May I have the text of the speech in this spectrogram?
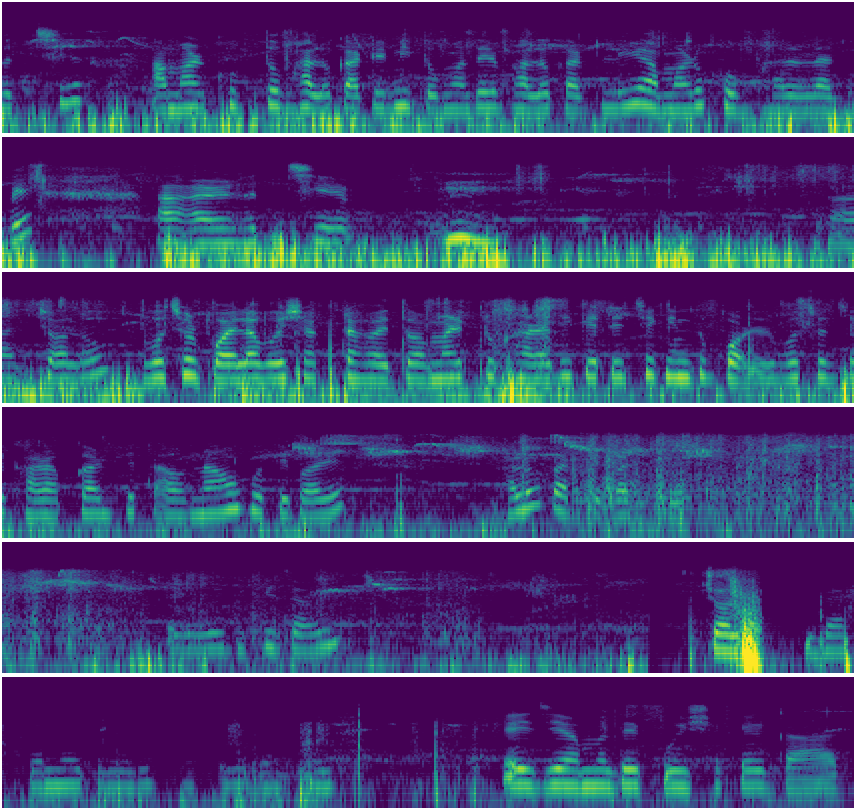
হচ্ছে, আমার খুব তো ভালো কাটেনি, তোমাদের ভালো কাটলেই আমারও খুব ভালো লাগবে। আর হচ্ছে চলো বছর পয়লা বৈশাখটা হয়তো আমার একটু খারাপই কেটেছে, কিন্তু পরের বছর যে খারাপ কাটবে তাও নাও হতে পারে। ভালো কাটতে পারে তো। চলো ওইদিকে যাই। চলো ব্যাক ক্যামেরা তোমাদের সাথে দেখাই। এই যে আমাদের পুঁই শাকের গাছ।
